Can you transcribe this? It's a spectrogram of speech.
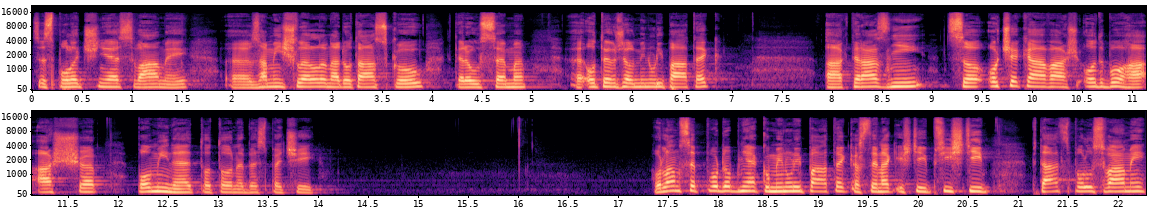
se společně s vámi eh, zamýšlel nad otázkou, kterou jsem otevřel minulý pátek a která zní, co očekáváš od Boha, až pomíne toto nebezpečí. Hodlám se podobně jako minulý pátek a stejně ještě i příští ptát spolu s vámi,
